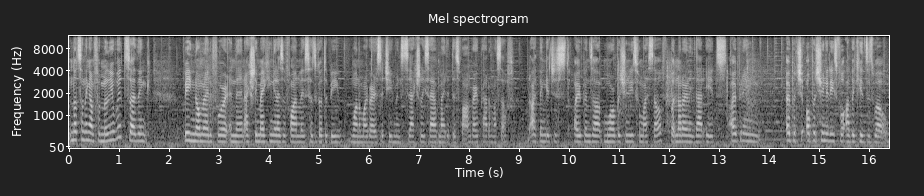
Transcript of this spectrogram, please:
not something I'm familiar with, so I think being nominated for it and then actually making it as a finalist has got to be one of my greatest achievements to actually say I've made it this far. I'm very proud of myself. I think it just opens up more opportunities for myself, but not only that, it's opening opportunities for other kids as well.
